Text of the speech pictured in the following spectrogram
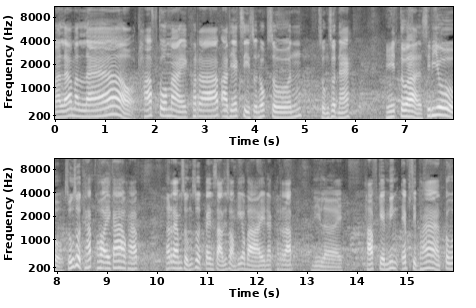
มาแล้วมาแล้วทัฟตัวใหม่ครับ RTX 4060 สูงสุดนะมีตัว CPU สูงสุดครับ Core i9 ครับ แรมสูงสุดเป็น 32 GB นะครับ นี่เลย Tough Gaming F15 ตัว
